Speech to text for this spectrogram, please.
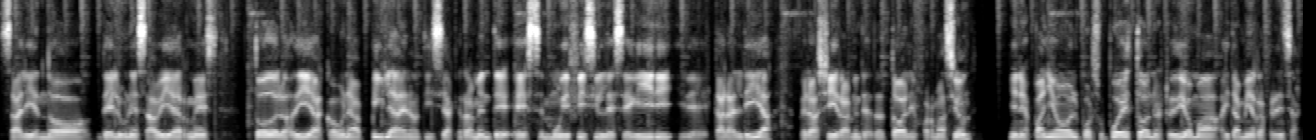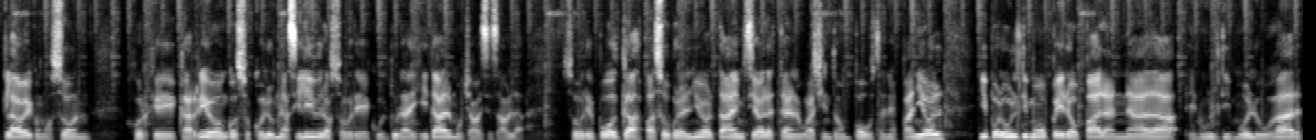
saliendo de lunes a viernes todos los días con una pila de noticias que realmente es muy difícil de seguir y, de estar al día, pero allí realmente está toda la información. Y en español, por supuesto, en nuestro idioma hay también referencias clave como son Jorge Carrión con sus columnas y libros sobre cultura digital, muchas veces habla sobre podcast, pasó por el New York Times y ahora está en el Washington Post en español. Y por último, pero para nada, en último lugar,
